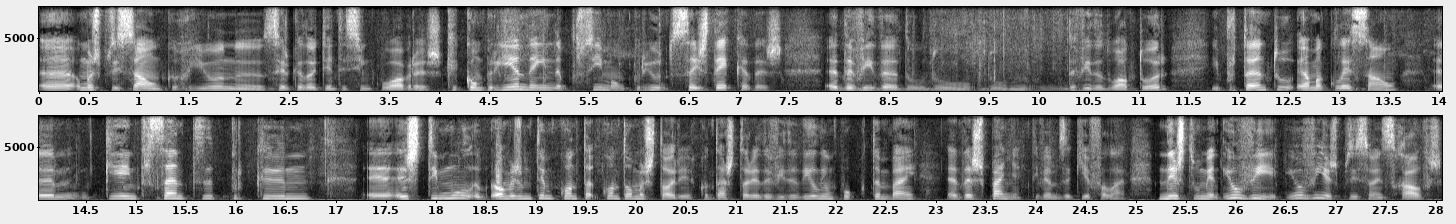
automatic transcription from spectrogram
eh, uma exposição que reúne cerca de 85 obras que compreende ainda por cima um período de seis décadas eh, da vida do, do- do- da vida do autor e, portanto, é uma coleção eh, que é interessante porque eh, estimula, ao mesmo tempo conta, conta uma história, conta a história da vida dele e um pouco também a da Espanha que tivemos aqui a falar. Neste momento, eu vi, eu vi a exposição em Serralves,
